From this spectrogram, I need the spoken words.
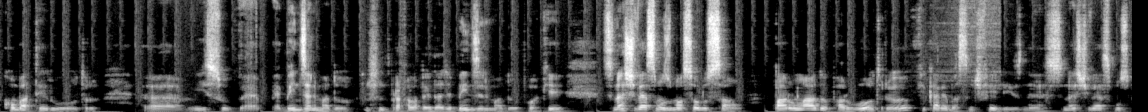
combater o outro. Uh, isso é, é, bem desanimador, para falar a verdade, é bem desanimador, porque se nós tivéssemos uma solução para um lado ou para o outro, eu ficaria bastante feliz, né? Se nós tivéssemos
